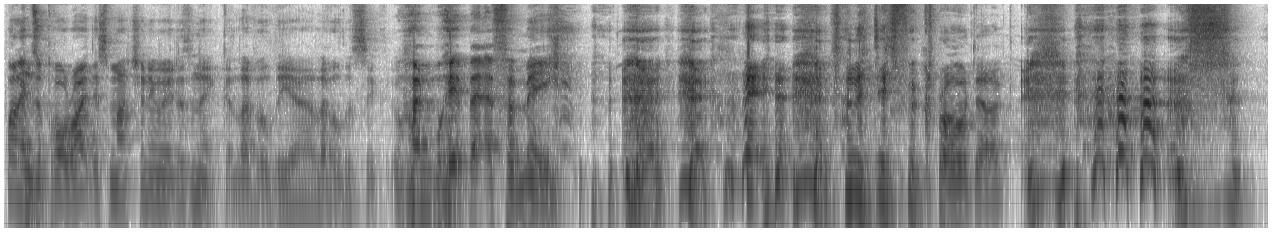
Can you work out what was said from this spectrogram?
Well, ends up all right this match anyway, doesn't it? Level the uh, level the six. Went way better for me than it did for Crowdog.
